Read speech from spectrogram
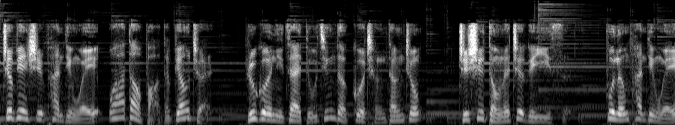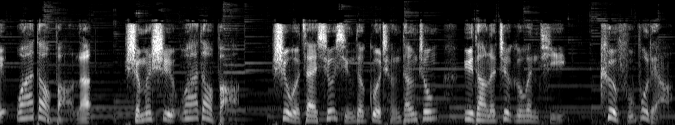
这便是判定为挖到宝的标准。如果你在读经的过程当中只是懂了这个意思，不能判定为挖到宝了。什么是挖到宝？是我在修行的过程当中遇到了这个问题，克服不了；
